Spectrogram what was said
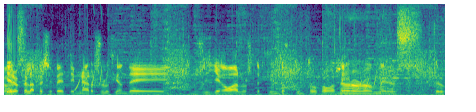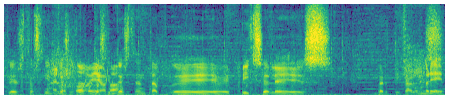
Pero Creo que la PSP tenía una resolución de. No sé si llegaba a los 300 puntos o algo así. No, no, no, menos. Creo que es 200, Menos todavía, ¿verdad? 270 eh, píxeles verticales. Hombre,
